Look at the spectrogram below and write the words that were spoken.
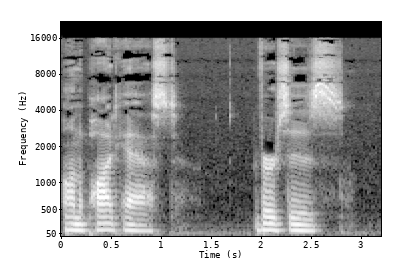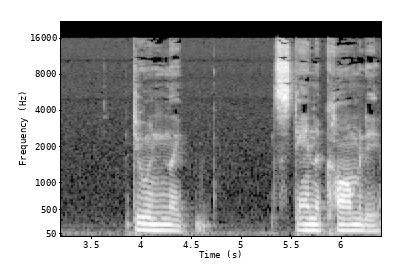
on a podcast versus doing like stand up comedy.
